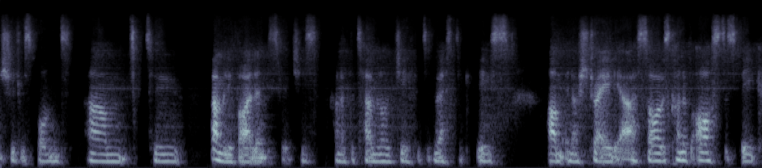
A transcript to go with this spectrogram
should respond to family violence, which is kind of the terminology for domestic abuse um, in Australia. So I was kind of asked to speak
